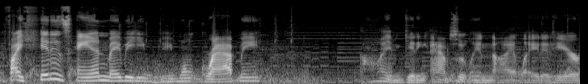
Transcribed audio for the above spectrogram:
if I hit his hand, maybe he, he won't grab me. Oh, I am getting absolutely annihilated here.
